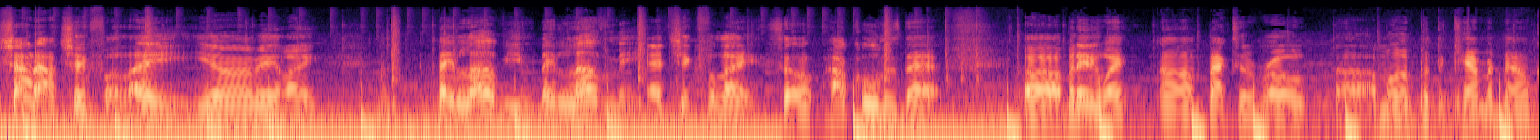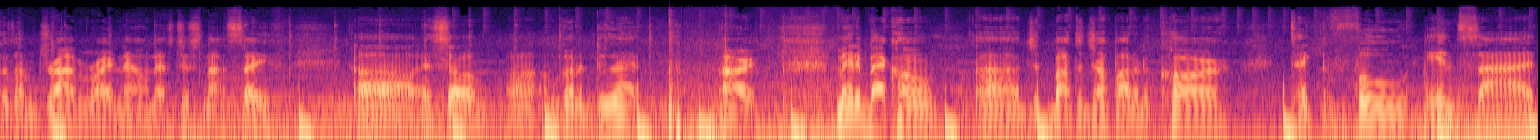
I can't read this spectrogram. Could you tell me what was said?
shout out Chick fil A. You know what I mean? Like, they love you. They love me at Chick fil A. So, how cool is that? Uh, but anyway, um, back to the road. Uh, I'm gonna put the camera down because I'm driving right now, and that's just not safe. Uh, and so uh, I'm gonna do that. All right, made it back home. Uh, about to jump out of the car, take the food inside.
